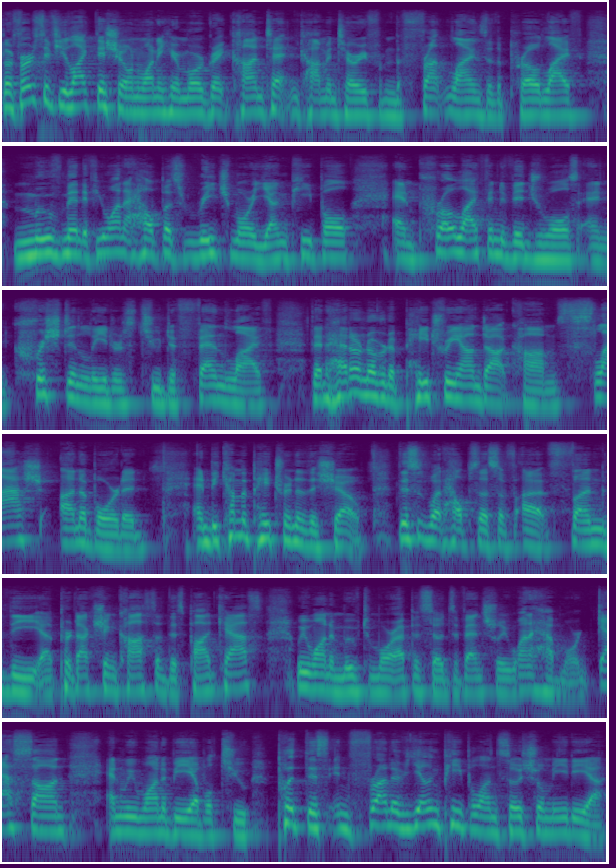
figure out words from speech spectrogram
But first, if you like this show and want to hear more great content and commentary from the front lines of the pro life movement, if you want to help us reach more young people and pro life individuals and Christian leaders to defend life, then head on over to patreon.com slash unaborted and become a patron of the show show. This is what helps us uh, fund the uh, production cost of this podcast. We want to move to more episodes eventually. We want to have more guests on, and we want to be able to put this in front of young people on social media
